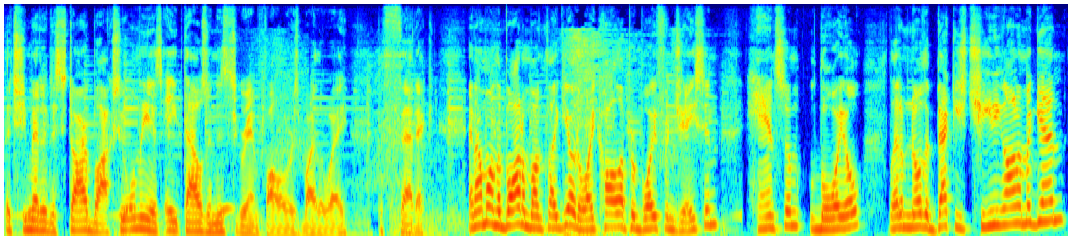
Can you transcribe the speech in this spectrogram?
that she met at a Starbucks who only has 8,000 Instagram followers, by the way. Pathetic. And I'm on the bottom bunk like, yo, do I call up her boyfriend Jason? Handsome, loyal, let him know that Becky's cheating on him again?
